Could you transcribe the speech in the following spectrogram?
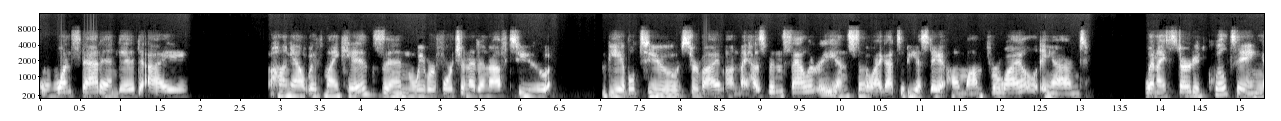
once that ended, I hung out with my kids, and we were fortunate enough to be able to survive on my husband's salary. And so I got to be a stay at home mom for a while. And when I started quilting,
